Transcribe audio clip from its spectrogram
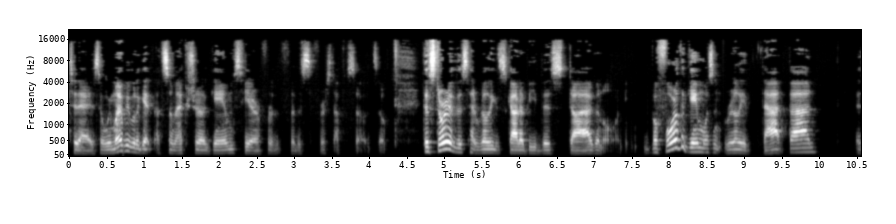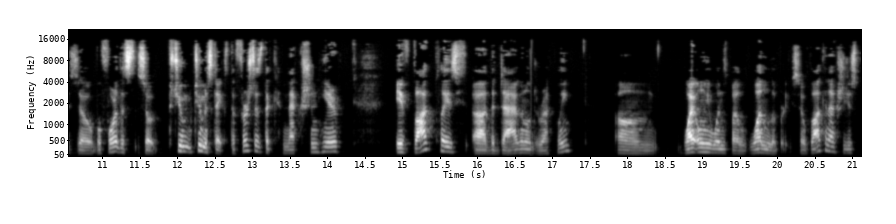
today, so we might be able to get some extra games here for for this first episode. So, the story of this had really got to be this diagonal. I mean, before the game wasn't really that bad. So before this, so two two mistakes. The first is the connection here. If black plays uh, the diagonal directly, um, white only wins by one liberty. So black can actually just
